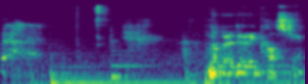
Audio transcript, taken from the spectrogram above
not going to do it in costume.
